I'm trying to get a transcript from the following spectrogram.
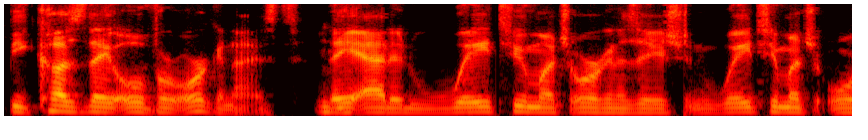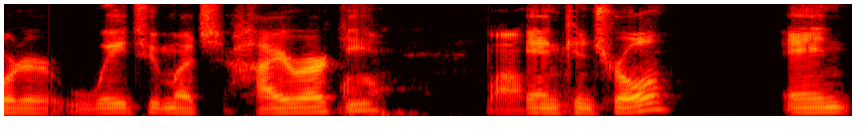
because they overorganized. Mm-hmm. They added way too much organization, way too much order, way too much hierarchy Wow. Wow. and control, and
